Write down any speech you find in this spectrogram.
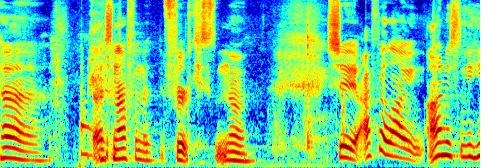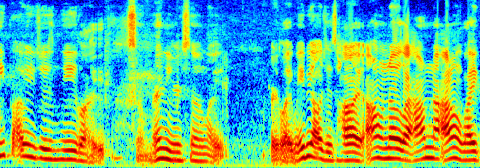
That's not from the first. No. Shit, I feel like honestly, he probably just need like some money or something, like, or like maybe I'll just hide. I don't know. Like I'm not. I don't like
